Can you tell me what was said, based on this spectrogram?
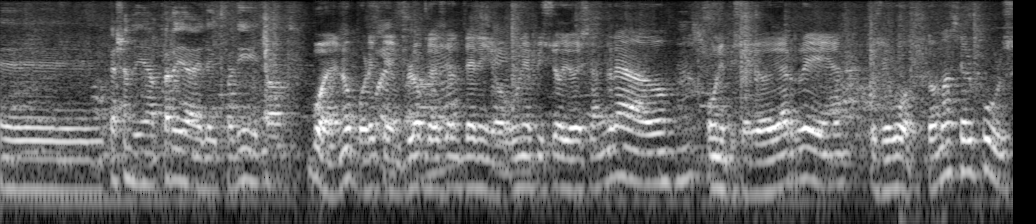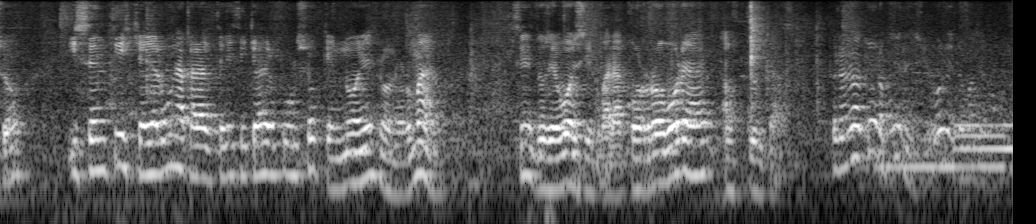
Eh, que hayan tenido pérdida de electrolitos. Bueno, por ejemplo, que hayan tenido un episodio de sangrado un episodio de diarrea. Entonces vos tomás el pulso y sentís que hay alguna característica del pulso que no es lo normal. ¿Sí? Entonces vos decís, para corroborar, auscultás. Pero no todos los pacientes, si vos le tomás el pulso.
